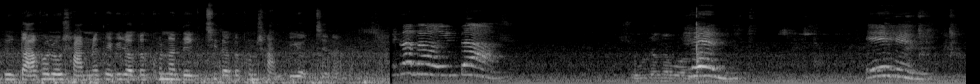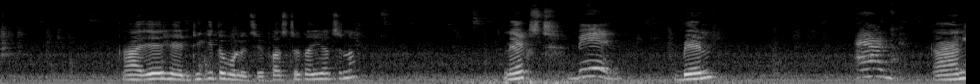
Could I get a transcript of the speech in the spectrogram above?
কিন্তু তাহলেও সামনে থেকে যতক্ষণ না দেখছি ততক্ষণ শান্তি হচ্ছে না। এটা দাও এটা হেন এ হেন হ্যাঁ এ হেড ঠিকই তো বলেছে। ফার্স্টে তাই আছে না? Next Ben Ben and and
